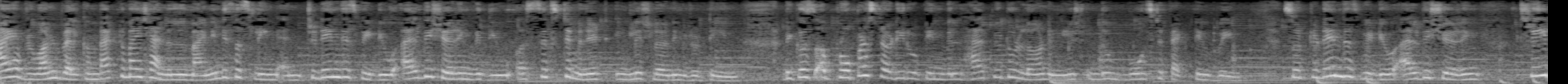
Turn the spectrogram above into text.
Hi everyone, welcome back to my channel. My name is Tasleem and today in this video I'll be sharing with you a 60 minute English learning routine because a proper study routine will help you to learn English in the most effective way. So today in this video I'll be sharing three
